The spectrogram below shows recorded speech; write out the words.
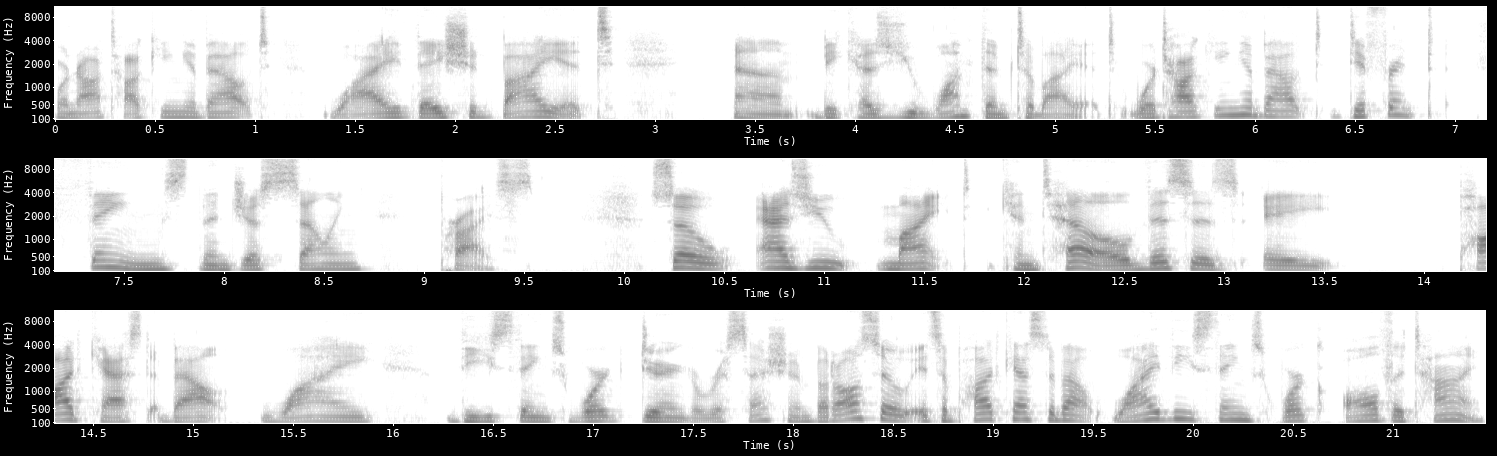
We're not talking about why they should buy it um, because you want them to buy it. We're talking about different things than just selling price. So, as you might can tell, this is a podcast about why these things work during a recession, but also it's a podcast about why these things work all the time.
